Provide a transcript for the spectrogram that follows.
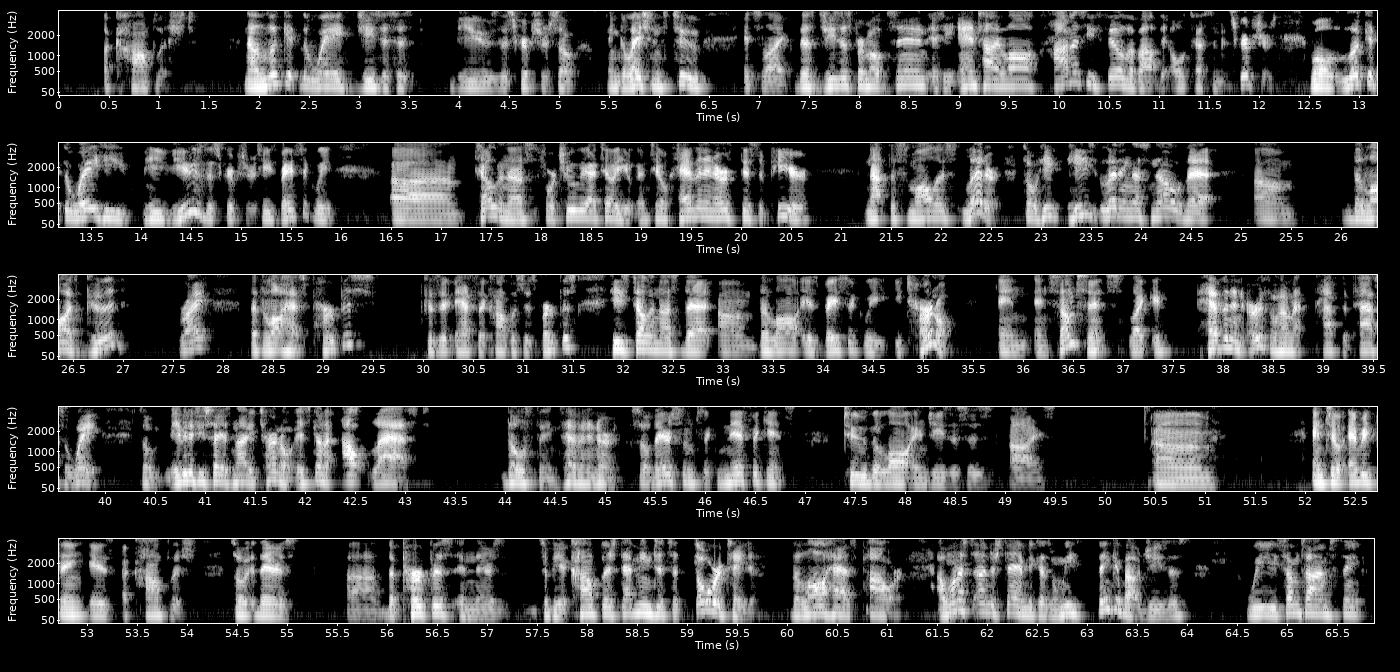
accomplished. Now look at the way Jesus is, views the scripture. So in Galatians 2, It's like, does Jesus promote sin? Is he anti-law? How does he feel about the Old Testament scriptures? Well, look at the way he he views the scriptures. He's basically uh, telling us, "For truly I tell you, until heaven and earth disappear, not the smallest letter." So he he's letting us know that um, the law is good, right? That the law has purpose because it has to accomplish its purpose. He's telling us that um, the law is basically eternal and in some sense, like it, heaven and earth will have to pass away. So even if you say it's not eternal, it's going to outlast those things, heaven and earth. So there's some significance to the law in Jesus's eyes. Um, until everything is accomplished. So there's uh, the purpose and there's to be accomplished. That means it's authoritative. The law has power. I want us to understand because when we think about Jesus, we sometimes think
